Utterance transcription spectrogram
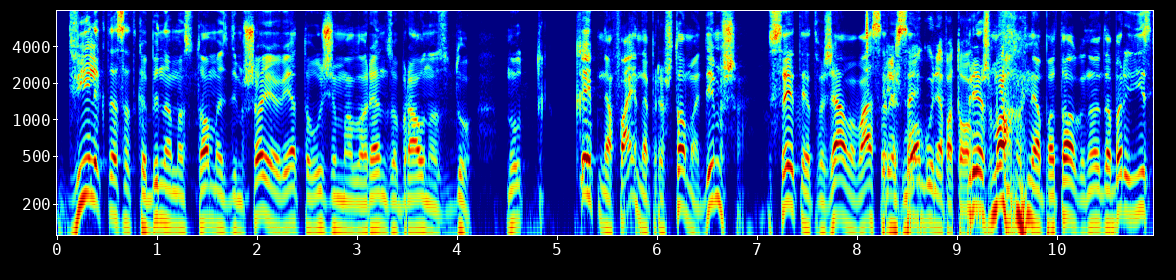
12 atkabinamas Tomas Dimša, jo vietą užima Lorenzo Braunas 2. Nu, kaip ne faina prieš Tomą Dimšą. Jisai tai atvažiavo vasarą. Prieš žmogų nepatogu. Prieš žmogų nepatogu. Nu, dabar jis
